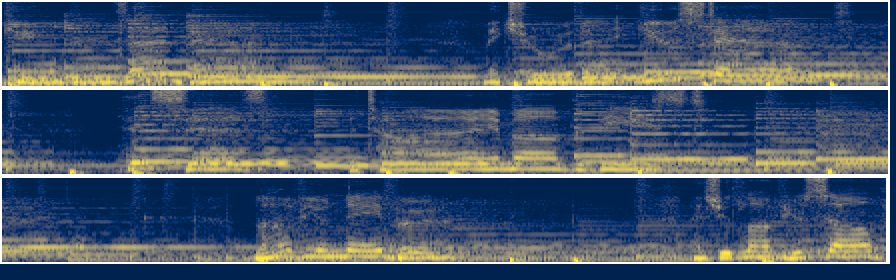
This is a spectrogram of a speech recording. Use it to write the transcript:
Kingdom's at hand. Make sure that you stand. This is the time of the beast. Love your neighbor as you love yourself,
